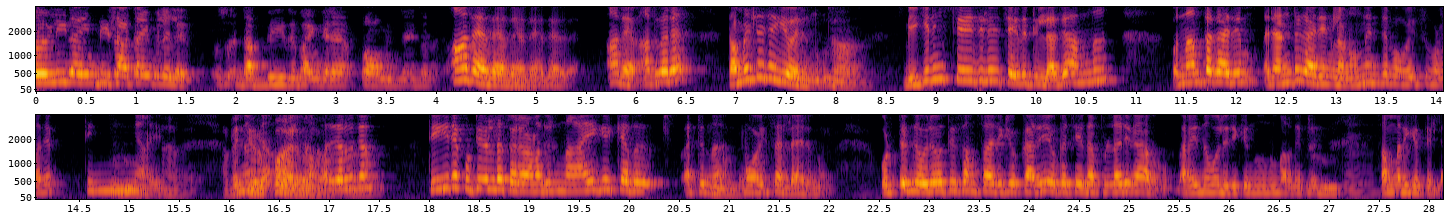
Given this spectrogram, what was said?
ഏർലി നയന്റീസ് ആ ടൈമിലല്ലേ ഡബ് ചെയ്ത് ഭയങ്കര അതെ അതെ അതെ അതെ അതെ അതെ. അതെ അതുവരെ തമിഴിൽ ചെയ്യുമായിരുന്നു. ബിഗിനിങ് സ്റ്റേജിൽ ചെയ്തിട്ടില്ല. അത് അന്ന് ഒന്നാമത്തെ കാര്യം രണ്ട് കാര്യങ്ങളാണ്. ഒന്ന് എന്റെ വോയിസ് വളരെ തിന്നായി തീരെ കുട്ടികളുടെ സ്വരമാണ്. അതൊരു നായികയ്ക്ക് അത് പറ്റുന്ന വോയിസ് അല്ലായിരുന്നു. ഒട്ടും ഗൗരവത്തിൽ സംസാരിക്കുകയോ കരയോ ഒക്കെ ചെയ്താൽ പിള്ളേർ പറയുന്ന പോലെ ഇരിക്കുന്നു എന്നും പറഞ്ഞിട്ട് സമ്മതിക്കത്തില്ല.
